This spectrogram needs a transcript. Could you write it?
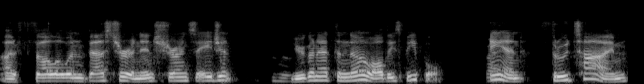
a fellow investor, an insurance agent, Mhm. you're going to have to know all these people. Right. And through time,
